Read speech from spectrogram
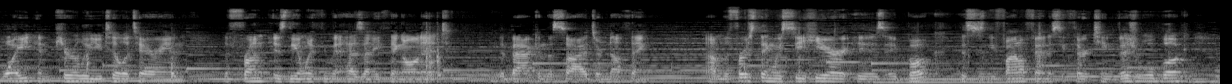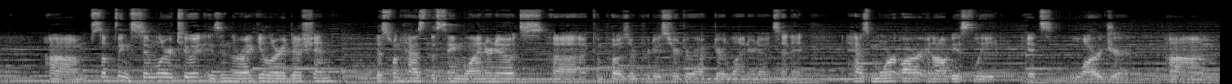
white and purely utilitarian. The front is the only thing that has anything on it. The back and the sides are nothing. Um, the first thing we see here is a book. This is the Final Fantasy XIII visual book. Um, something similar to it is in the regular edition. This one has the same liner notes, uh, composer, producer, director liner notes in it. It has more art, and obviously it's larger. Um,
